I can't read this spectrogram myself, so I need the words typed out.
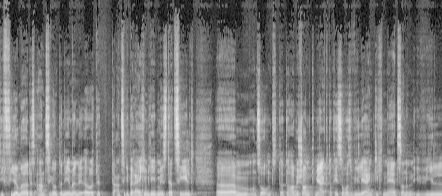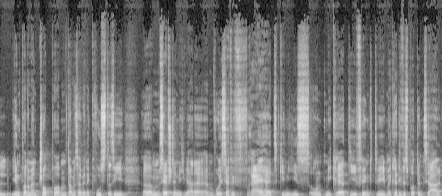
die, Firma das einzige Unternehmen äh, oder der einzige Bereich im Leben ist, der zählt ähm, und so. Und da, da habe ich schon gemerkt, okay, sowas will ich eigentlich nicht, sondern ich will irgendwann einmal einen Job haben. Damals habe ich nicht gewusst, dass ich ähm, selbstständig werde, ähm, wo ich sehr viel Freiheit genieße und mich kreativ irgendwie, mein kreatives Potenzial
